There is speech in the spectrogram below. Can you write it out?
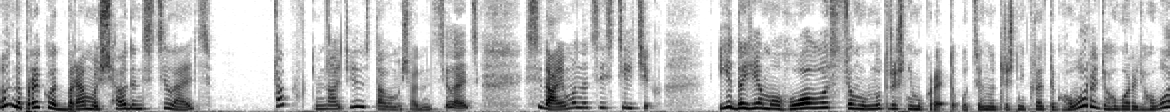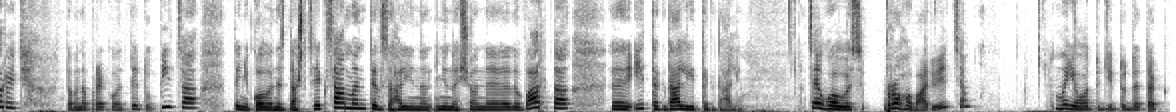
Ну, Наприклад, беремо ще один стілець. Так, в кімнаті ставимо ще один стілець, сідаємо на цей стільчик. І даємо голос цьому внутрішньому критику. Цей внутрішній критик говорить, говорить, говорить. Там, наприклад, ти тупіця, ти ніколи не здаш цей екзамен, ти взагалі ні на що не варта, е, і так далі. і так далі. Цей голос проговорюється. Ми його тоді туди так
